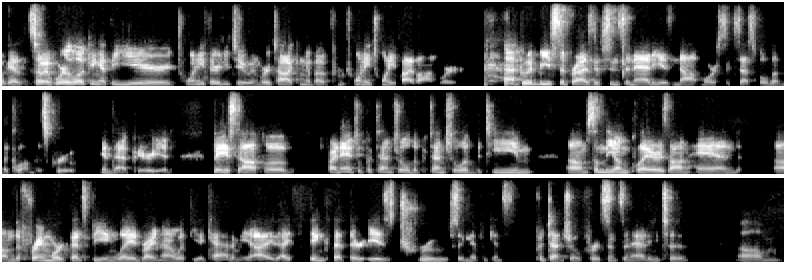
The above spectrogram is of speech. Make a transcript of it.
Okay, so if we're looking at the year 2032 and we're talking about from 2025 onward, I would be surprised if Cincinnati is not more successful than the Columbus crew in that period, based off of financial potential, the potential of the team, um, some of the young players on hand, um, the framework that's being laid right now with the academy. I, I, think that there is true significance potential for Cincinnati to um,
